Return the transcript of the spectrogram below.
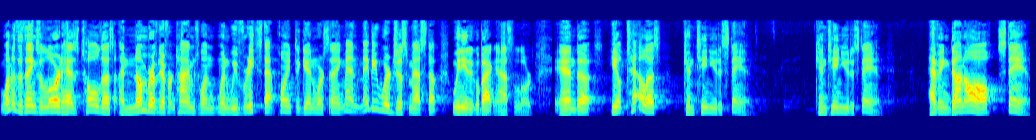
one of the things the Lord has told us a number of different times when, when we've reached that point again, we're saying, man, maybe we're just messed up. We need to go back and ask the Lord. And uh, He'll tell us, continue to stand. Continue to stand. Having done all, stand.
